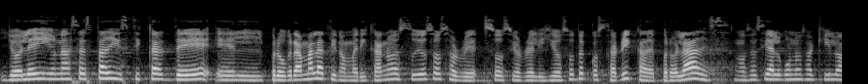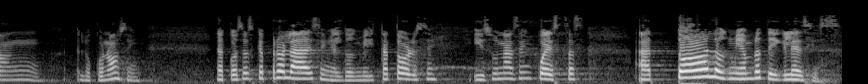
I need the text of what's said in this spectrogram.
yo leí unas estadísticas del Programa Latinoamericano de Estudios Socioreligiosos de Costa Rica, de PROLADES. No sé si algunos aquí lo han, lo conocen. La cosa es que PROLADES en el 2014 hizo unas encuestas a todos los miembros de iglesias,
